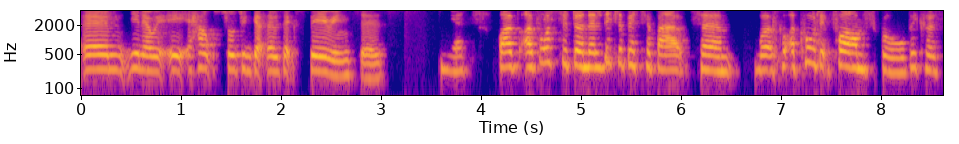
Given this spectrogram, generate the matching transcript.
Um, you know, it, it helps children get those experiences. Yes. Well, I've, I've also done a little bit about um, work. I called it farm school because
